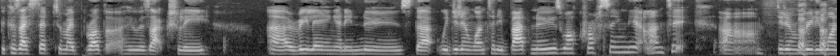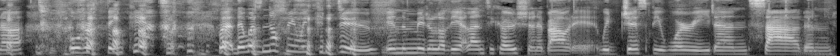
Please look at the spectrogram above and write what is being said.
because I said to my brother, who was actually uh, relaying any news that we didn't want any bad news while crossing the Atlantic. Um, didn't really want to overthink it. But there was nothing we could do in the middle of the Atlantic Ocean about it. We'd just be worried and sad and.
